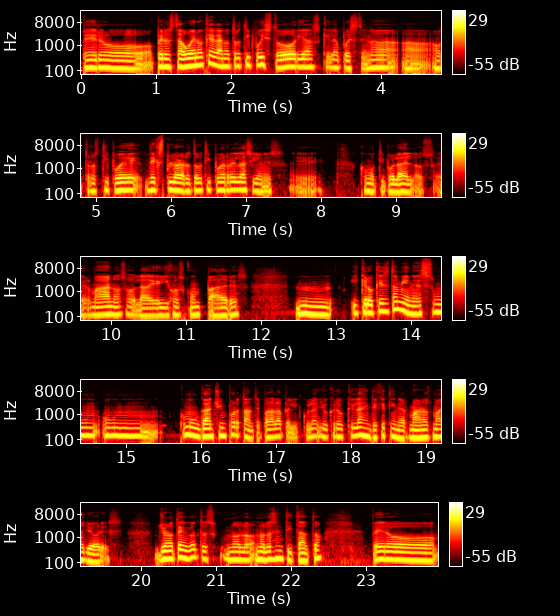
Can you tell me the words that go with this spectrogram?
Pero, pero está bueno que hagan otro tipo de historias, que le apuesten a, a, otro tipo de, de, explorar otro tipo de relaciones, eh, como tipo la de los hermanos o la de hijos con padres. Mm, y creo que ese también es un, un, como un gancho importante para la película. Yo creo que la gente que tiene hermanos mayores, yo no tengo, entonces no lo, no lo sentí tanto, pero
